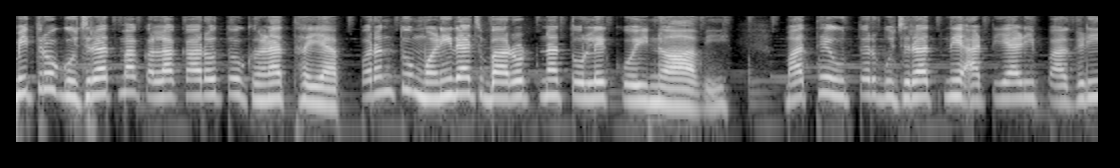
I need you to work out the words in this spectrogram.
મિત્રો, ગુજરાતમાં કલાકારો તો ઘણા થયા, પરંતુ મણિરાજ બારોટના તોલે કોઈ ન આવી. માથે ઉત્તર ગુજરાતની આટિયાળી પાઘડી,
